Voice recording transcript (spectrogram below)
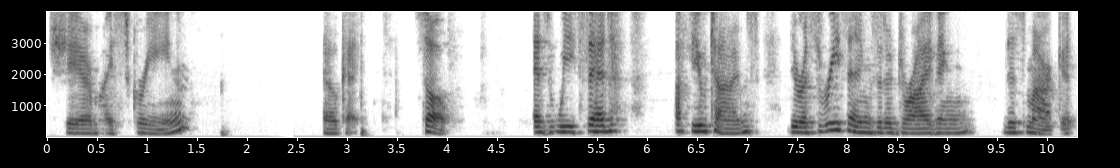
share my screen. Okay, so as we said a few times, there are three things that are driving this market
